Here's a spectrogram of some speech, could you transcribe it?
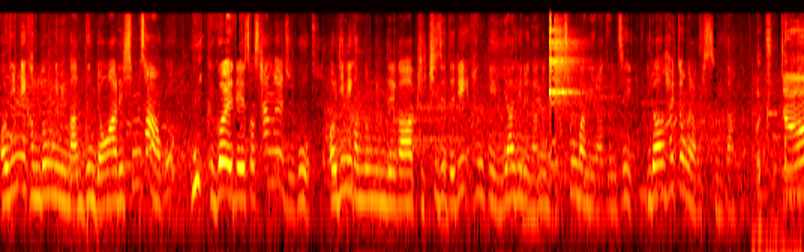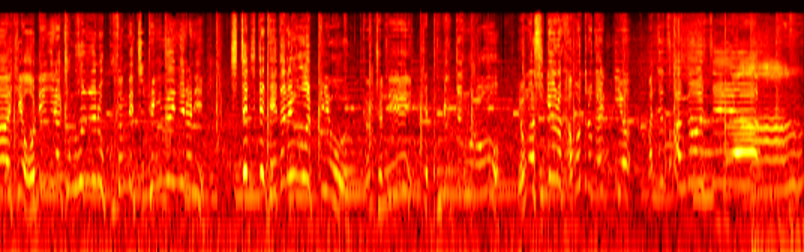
어린이 감독님이 만든 영화를 심사하고 그거에 대해서 상을 주고 어린이 감독님들과 빅키즈들이 함께 이야기를 나누는 애청반이라든지 이런 활동을 하고 있습니다. 아, 진짜 이렇게 어린이랑 청소년으로 구성된 집행위원이라니 진짜 진짜 대단한 것 같아요. 그럼 저는 이제 본격적으로 영화 수기하러 가보도록 할게요. 만나서 반가웠어요. 아...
